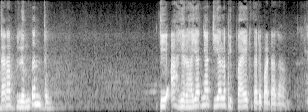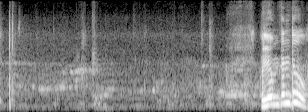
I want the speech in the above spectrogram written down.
Karena belum tentu di akhir hayatnya dia lebih baik daripada kamu. Belum tentu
